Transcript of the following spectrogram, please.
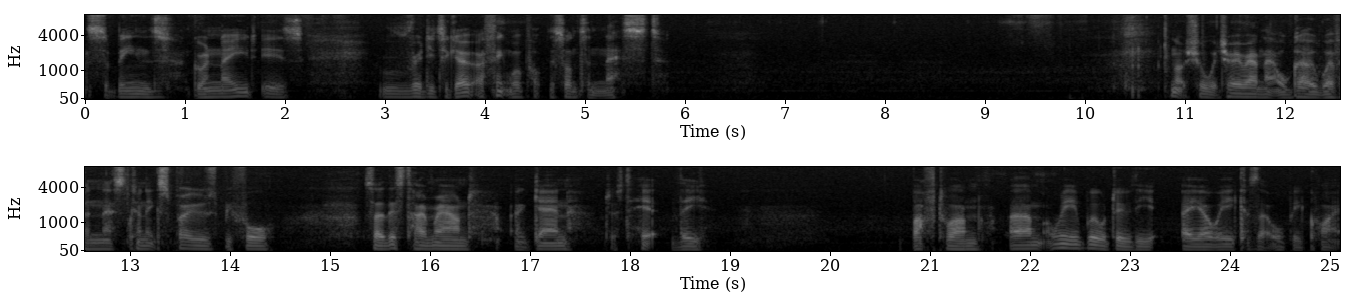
Sabine's grenade is ready to go. I think we'll pop this onto Nest. Not sure which way around that will go, whether Nest can expose before. So this time round, again, just hit the buffed one. Um, we will do the AoE because that will be quite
